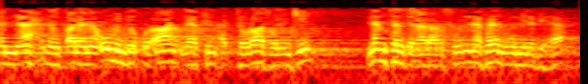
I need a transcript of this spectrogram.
أن أحدا قال أنا أؤمن بالقرآن لكن التوراة والإنجيل لم تنزل على رسولنا فلن أؤمن بها.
